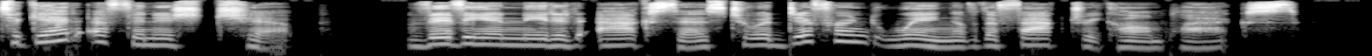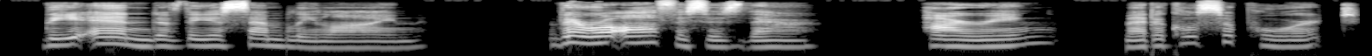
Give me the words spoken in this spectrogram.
To get a finished chip, Vivian needed access to a different wing of the factory complex, the end of the assembly line. There were offices there, hiring, medical support,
